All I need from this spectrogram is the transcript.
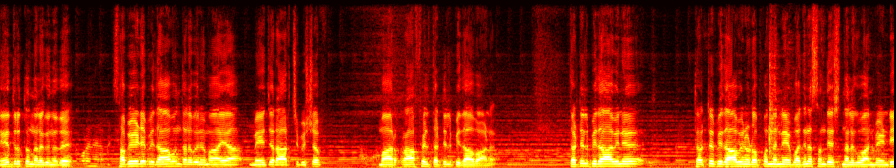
നേതൃത്വം നൽകുന്നത് സഭയുടെ പിതാവും തലവനുമായ major archbishop Mar Raphael Thattil പിതാവാണ്. തട്ടിൽ പിതാവിന് തട്ടിൽ പിതാവിനോടൊപ്പം തന്നെ വചന സന്ദേശം നൽകുവാൻ വേണ്ടി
